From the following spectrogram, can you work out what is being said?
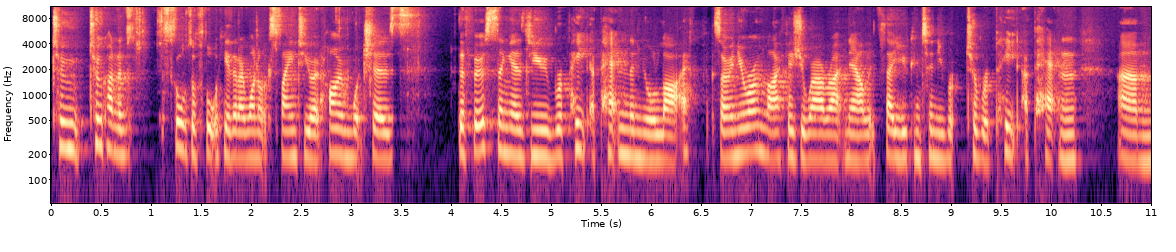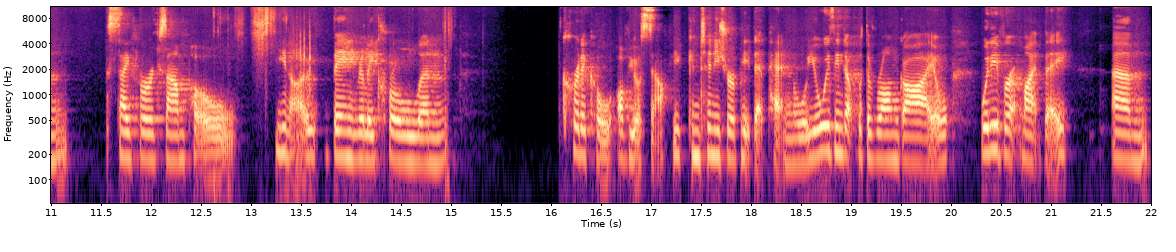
two two kind of schools of thought here that I want to explain to you at home, which is the first thing is you repeat a pattern in your life. So in your own life as you are right now, let's say you continue to repeat a pattern. Um, say for example, you know, being really cruel and critical of yourself. You continue to repeat that pattern, or you always end up with the wrong guy, or whatever it might be. Um,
